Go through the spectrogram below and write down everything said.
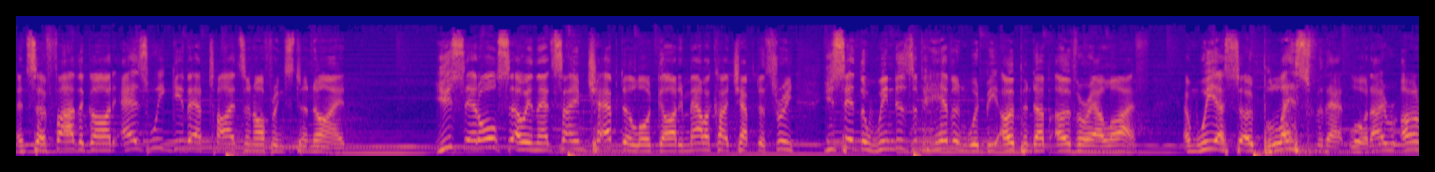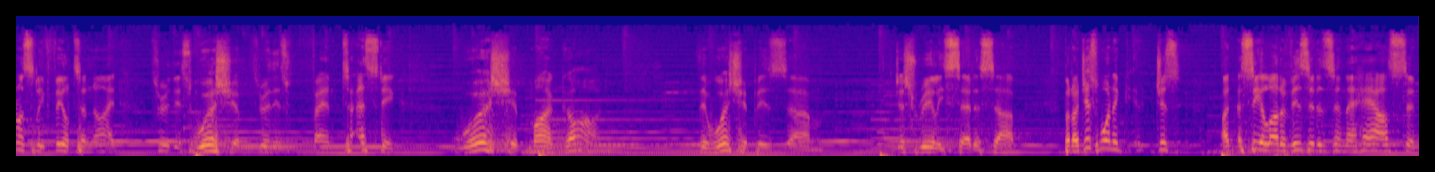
And so, Father God, as we give our tithes and offerings tonight, you said also in that same chapter, Lord God, in Malachi chapter 3, you said the windows of heaven would be opened up over our life. And we are so blessed for that, Lord. I honestly feel tonight through this worship, through this fantastic worship, my God, the worship is um, just really set us up. But I just want to just, I see a lot of visitors in the house, and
